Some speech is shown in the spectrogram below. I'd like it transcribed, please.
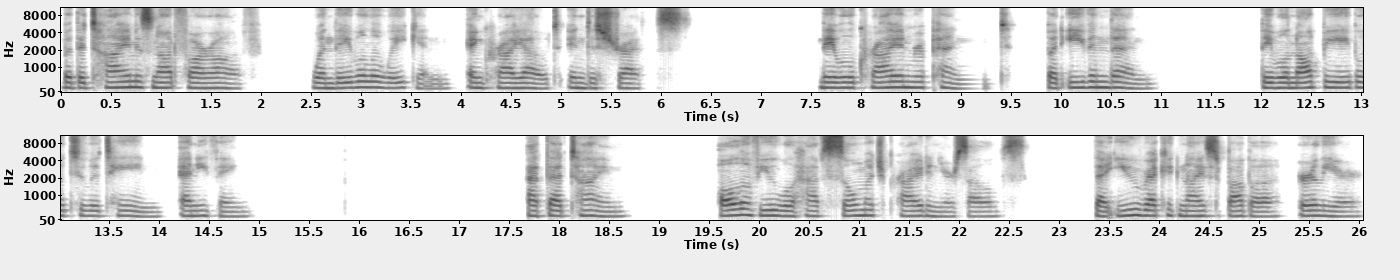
But the time is not far off when they will awaken and cry out in distress. They will cry and repent, but even then, they will not be able to attain anything. At that time, all of you will have so much pride in yourselves that you recognized Baba earlier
